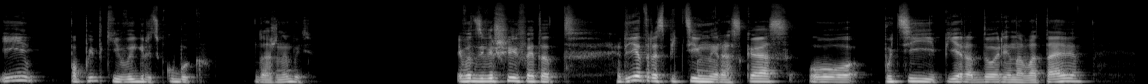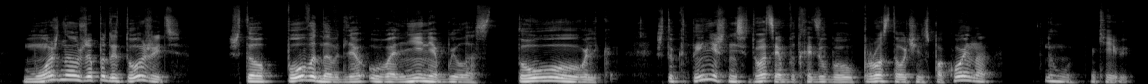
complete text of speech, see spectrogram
И попытки выиграть кубок должны быть. И вот завершив этот ретроспективный рассказ о пути Пьера Дорина в Атаве, можно уже подытожить, что поводов для увольнения было столько, что к нынешней ситуации я подходил бы просто очень спокойно. Ну, окей,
